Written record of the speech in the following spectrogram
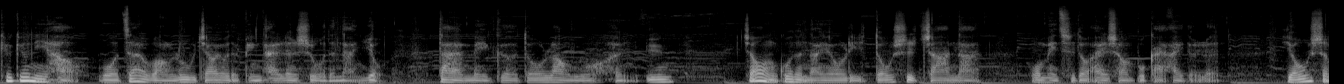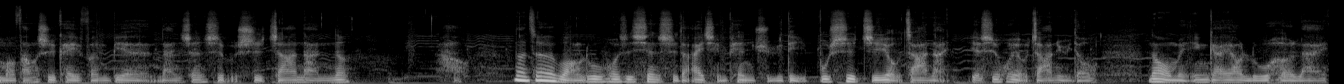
：QQ 你好，我在网络交友的平台认识我的男友，但每个都让我很晕。交往过的男友里都是渣男。我每次都爱上不该爱的人，有什么方式可以分辨男生是不是渣男呢？好，那在网络或是现实的爱情骗局里，不是只有渣男，也是会有渣女的哦。那我们应该要如何来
